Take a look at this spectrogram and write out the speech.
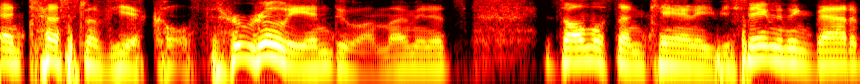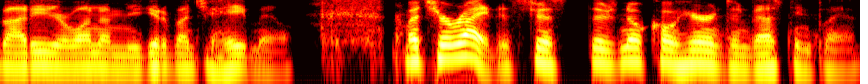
and Tesla vehicles. They're really into them. I mean, it's it's almost uncanny. If you say anything bad about either one of them, you get a bunch of hate mail. But you're right. It's just there's no coherent investing plan.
